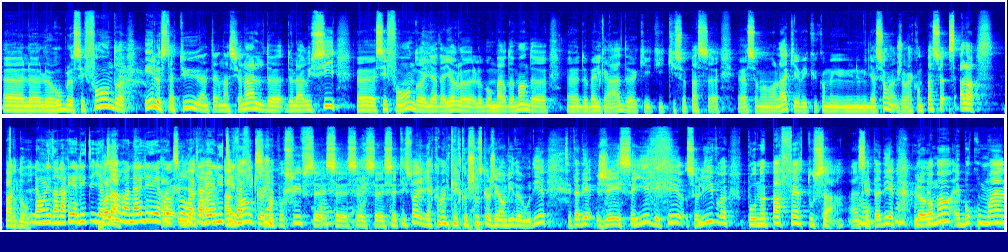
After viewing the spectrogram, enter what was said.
euh, le, rouble s'effondre et le statut international de, la Russie euh, s'effondre. Il y a d'ailleurs le, bombardement de, Belgrade qui, qui, se passe à ce moment-là, qui est vécu comme une humiliation. Je ne raconte pas ça. Alors, pardon. Là, on est dans la réalité. Il y a toujours un aller-retour entre la réalité et la fiction. Avant que je poursuive cette histoire, il y a quand même quelque chose que j'ai envie de vous dire. C'est-à-dire, j'ai essayé d'écrire ce livre pour ne pas faire tout ça. Hein. C'est-à-dire, le roman est beaucoup moins,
